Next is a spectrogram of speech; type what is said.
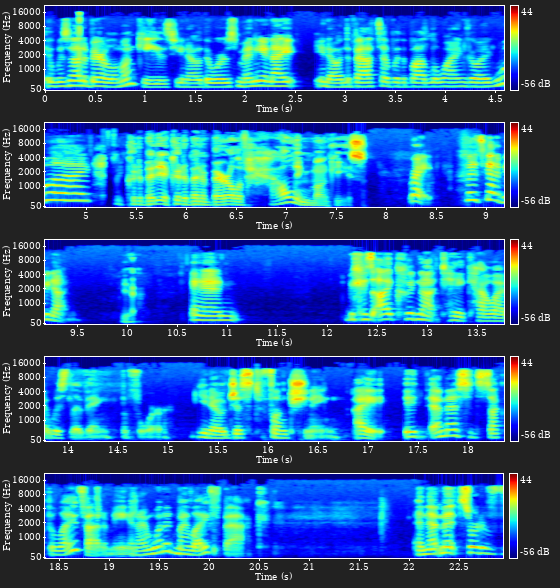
it was not a barrel of monkeys. You know, there was many a night, you know, in the bathtub with a bottle of wine going, why? It could have been it could have been a barrel of howling monkeys. Right but it's got to be done. Yeah. And because I could not take how I was living before, you know, just functioning. I it MS had sucked the life out of me and I wanted my life back. And that meant sort of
